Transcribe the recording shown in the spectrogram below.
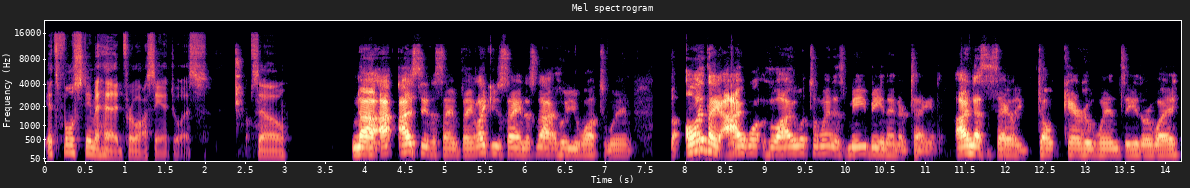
it's full steam ahead for Los Angeles. So, no, I, I see the same thing. Like you're saying, it's not who you want to win. The only thing I want, who I want to win, is me being entertained. I necessarily don't care who wins either way.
